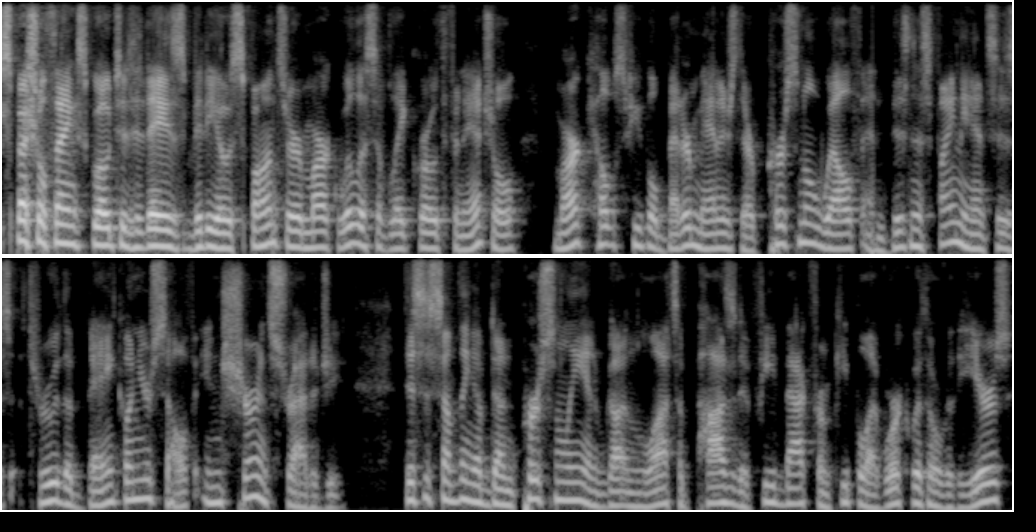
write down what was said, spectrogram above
Special thanks go to today's video sponsor, Mark Willis of Lake Growth Financial. Mark helps people better manage their personal wealth and business finances through the Bank on Yourself insurance strategy. This is something I've done personally and I've gotten lots of positive feedback from people I've worked with over the years.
